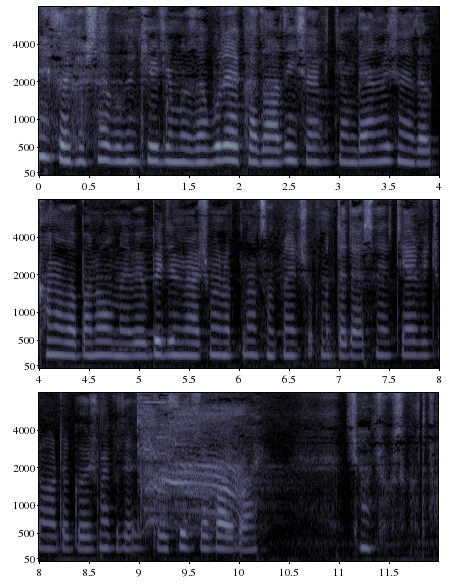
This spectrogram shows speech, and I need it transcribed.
Neyse arkadaşlar bugünkü videomuz da buraya kadardı. İnşallah videomu beğenmişsinizdir. Kanala abone olmayı ve bildirim açmayı unutmazsanız beni çok mutlu edersiniz. Diğer videolarda görüşmek üzere. Görüşürüz ve bay bay. An çok sıkıldı.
